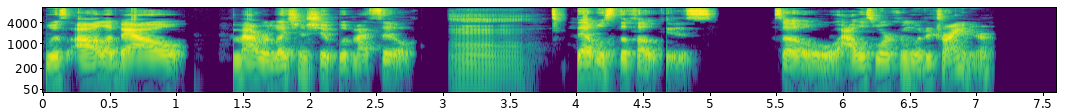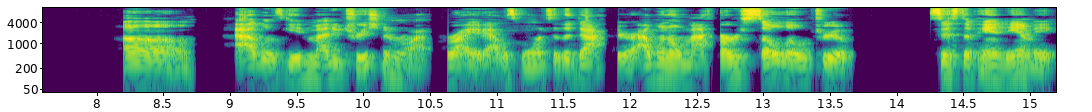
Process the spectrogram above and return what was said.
was all about my relationship with myself. Mm. That was the focus. So I was working with a trainer. Um, I was getting my nutrition right. I was going to the doctor. I went on my first solo trip since the pandemic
